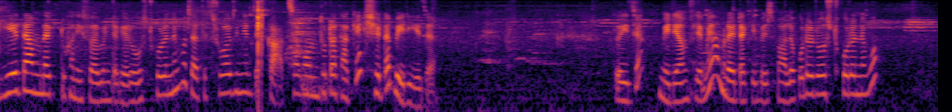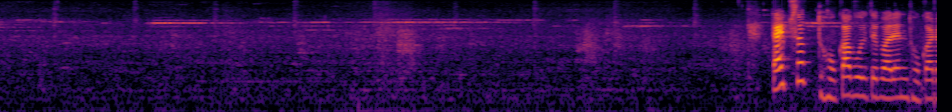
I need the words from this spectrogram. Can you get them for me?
ঘিয়েতে আমরা একটুখানি সয়াবিনটাকে রোস্ট করে নেব, যাতে সয়াবিনের যে কাঁচা গন্ধটা থাকে সেটা বেরিয়ে যায়। তো এই যে মিডিয়াম ফ্লেমে আমরা এটাকে বেশ ভালো করে রোস্ট করে নেব। টাইপস অফ ধোঁকা বলতে পারেন, ধোঁকার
